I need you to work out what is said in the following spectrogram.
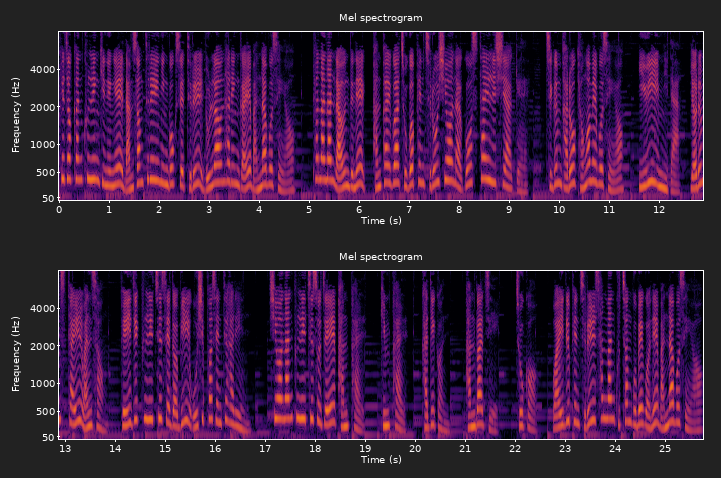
쾌적한 쿨링 기능의 남성 트레이닝복 세트를 놀라운 할인가에 만나보세요. 편안한 라운드넥, 반팔과 조거 팬츠로 시원하고 스타일리시하게. 지금 바로 경험해보세요. 2위입니다. 여름 스타일 완성. 베이직 플리츠 셋업이 50% 할인. 시원한 플리츠 소재의 반팔, 긴팔, 가디건, 반바지, 조거, 와이드 팬츠를 39,900원에 만나보세요.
